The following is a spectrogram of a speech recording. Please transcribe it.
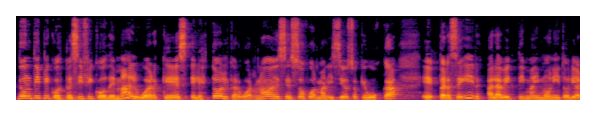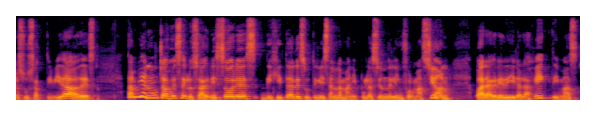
de un típico específico de malware que es el stalkerware, ¿no? Ese software malicioso que busca eh, perseguir a la víctima y monitorear sus actividades. También muchas veces los agresores digitales utilizan la manipulación de la información para agredir a las víctimas,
